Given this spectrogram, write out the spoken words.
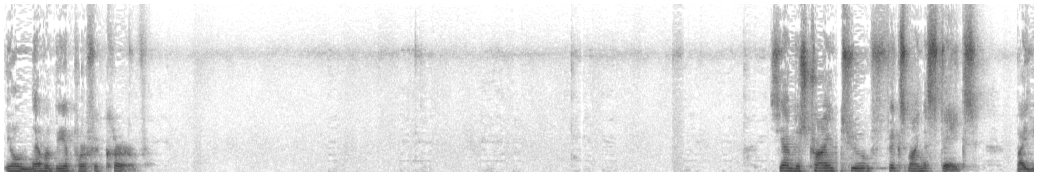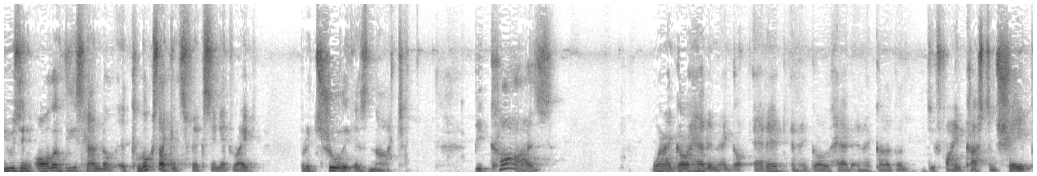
it'll never be a perfect curve. See, I'm just trying to fix my mistakes by using all of these handles. It looks like it's fixing it, right? But it truly is not. Because when I go ahead and I go edit and I go ahead and I go, go define custom shape,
